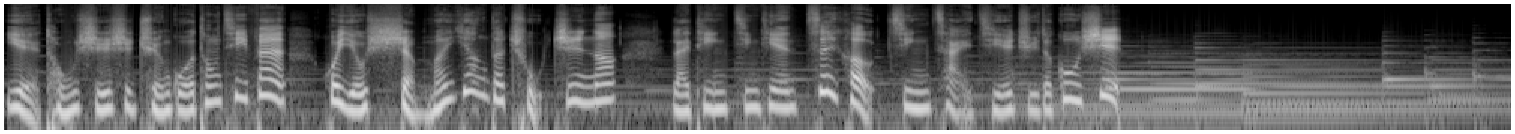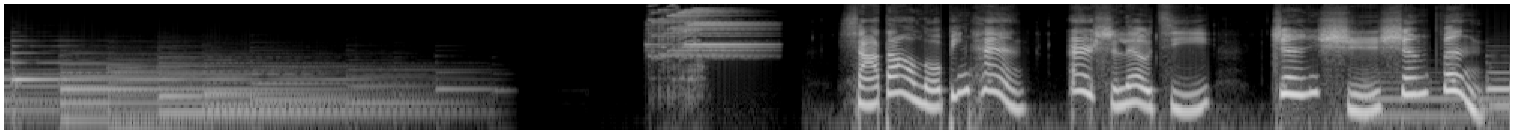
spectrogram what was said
也同时是全国通缉犯，会有什么样的处置呢？来听今天最后精彩结局的故事。《侠盗罗宾汉》二十六集真实身份。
